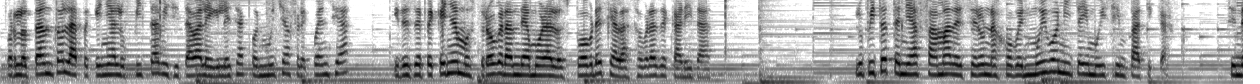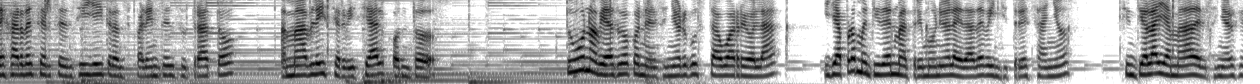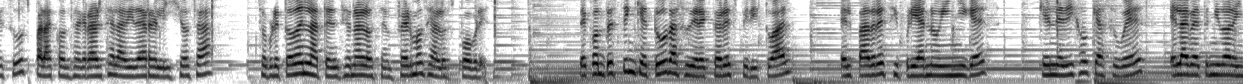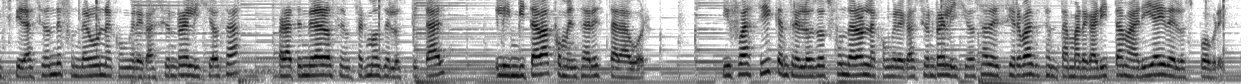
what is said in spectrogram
por lo tanto la pequeña Lupita visitaba la iglesia con mucha frecuencia y desde pequeña mostró grande amor a los pobres y a las obras de caridad. Lupita tenía fama de ser una joven muy bonita y muy simpática, sin dejar de ser sencilla y transparente en su trato, amable y servicial con todos. Tuvo un noviazgo con el señor Gustavo Arreola y ya prometida en matrimonio a la edad de 23 años, sintió la llamada del Señor Jesús para consagrarse a la vida religiosa, sobre todo en la atención a los enfermos y a los pobres. Le contó esta inquietud a su director espiritual, el padre Cipriano Íñiguez, quien le dijo que a su vez él había tenido la inspiración de fundar una congregación religiosa para atender a los enfermos del hospital y le invitaba a comenzar esta labor. Y fue así que entre los dos fundaron la congregación religiosa de siervas de Santa Margarita María y de los pobres,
